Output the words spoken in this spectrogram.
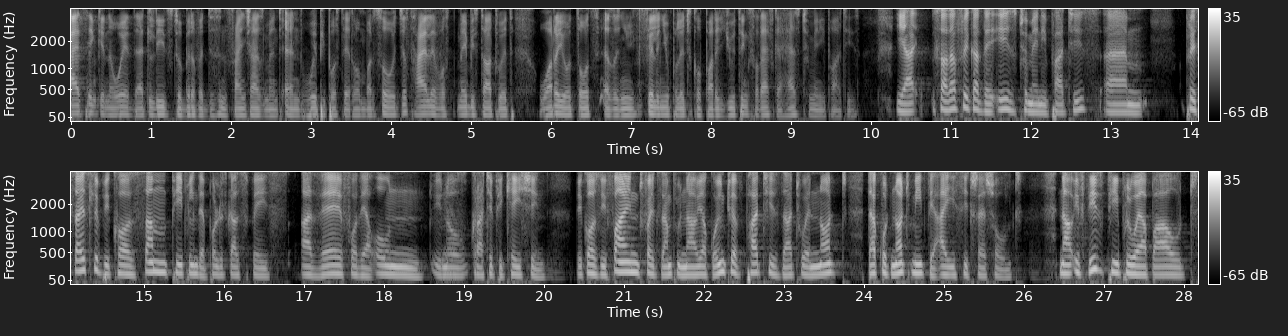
I think in a way that leads to a bit of a disenfranchisement and where people stay at home. But so just high level, maybe start with what are your thoughts as a new, fairly new political party? Do you think South Africa has too many parties? Yeah, South Africa, there is too many parties, um, precisely because some people in the political space are there for their own, you know, gratification. Because you find, for example, now you're going to have parties that were not, that could not meet the IEC threshold. Now, if these people were about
